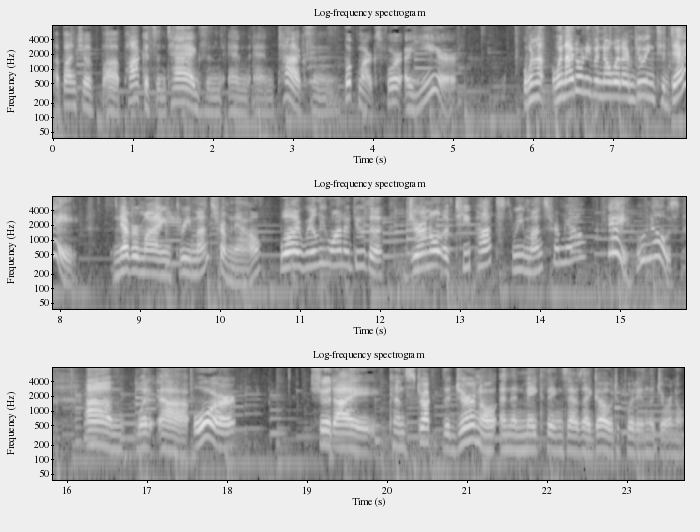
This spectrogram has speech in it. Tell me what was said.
a bunch of uh, pockets and tags and, and, and tucks and bookmarks for a year? When I, when I don't even know what I'm doing today, never mind three months from now. Will I really want to do the Journal of Teapots three months from now? Hey, who knows? Um, what uh, or should I construct the journal and then make things as I go to put in the journal?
